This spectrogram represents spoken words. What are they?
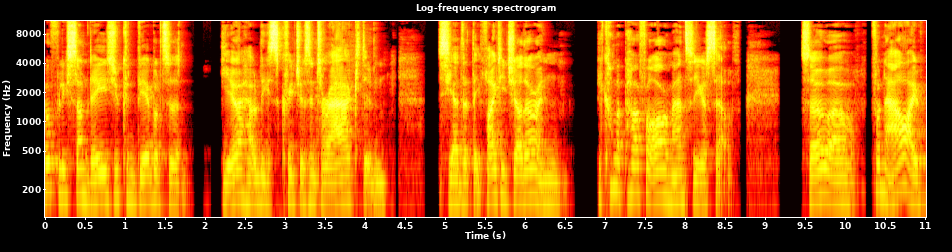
hopefully some days you can be able to hear how these creatures interact and see how that they fight each other and become a powerful Auramancer yourself. So, uh, for now, I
